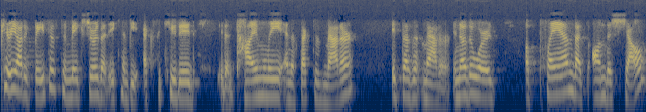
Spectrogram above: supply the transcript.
periodic basis to make sure that it can be executed in a timely and effective manner, it doesn't matter. In other words, a plan that's on the shelf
